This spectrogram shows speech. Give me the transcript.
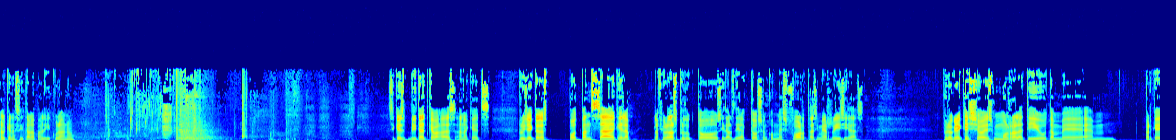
el que necessita la pel·lícula, no? Sí que és veritat que a vegades en aquests projectes es pot pensar que la, la figura dels productors i dels directors són com més fortes i més rígides però crec que això és molt relatiu també eh, perquè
